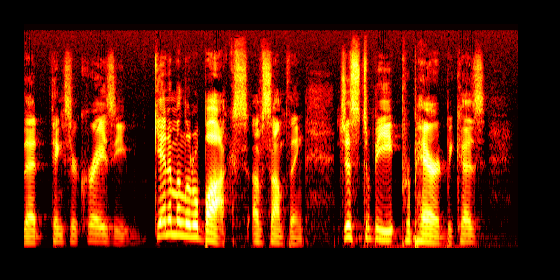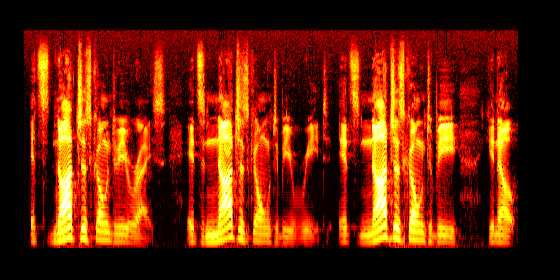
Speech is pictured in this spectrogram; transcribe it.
that thinks you're crazy, get him a little box of something just to be prepared because it's not just going to be rice. It's not just going to be wheat. It's not just going to be, you know,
